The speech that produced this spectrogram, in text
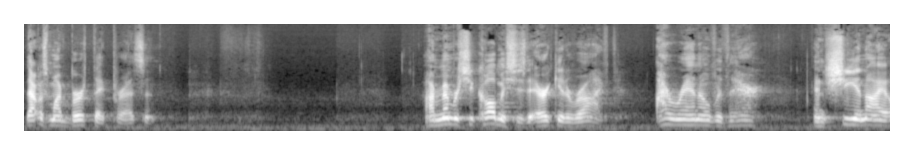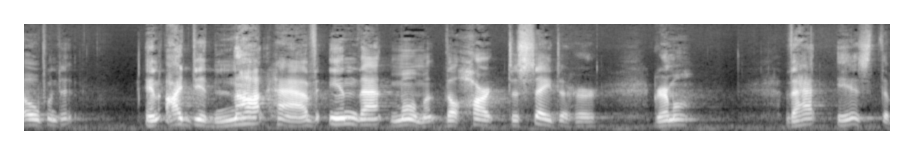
That was my birthday present. I remember she called me. She said, Eric, it arrived. I ran over there, and she and I opened it. And I did not have in that moment the heart to say to her, Grandma, that is the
